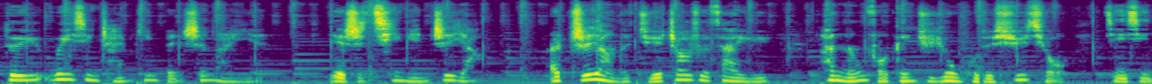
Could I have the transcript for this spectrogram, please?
对于微信产品本身而言，也是七年之痒。而止痒的绝招就在于它能否根据用户的需求进行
